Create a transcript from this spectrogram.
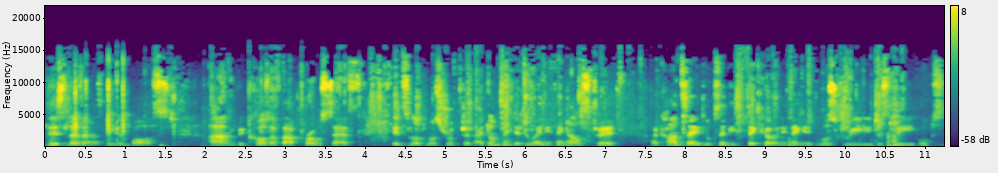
this leather has been embossed. And because of that process, it's a lot more structured. I don't think they do anything else to it. I can't say it looks any thicker or anything. It must really just be, oops,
